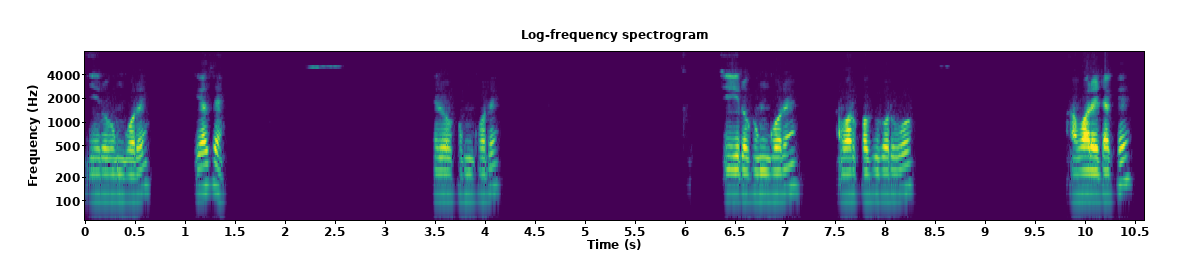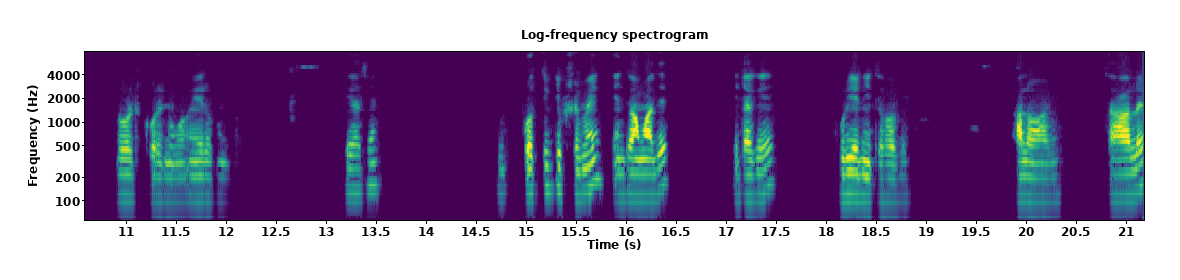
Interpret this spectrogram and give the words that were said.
এরকম করে, ঠিক আছে? এরকম করে। এইরকম করে আবার কপি করব। আবার এটাকে রোটেট করে নেব এরকম করে। ঠিক আছে? প্রত্যেকটি ফ্রেমে কিন্তু আমাদের এটাকে ঘুরিয়ে নিতে হবে ভালোভাবে। তাহলে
